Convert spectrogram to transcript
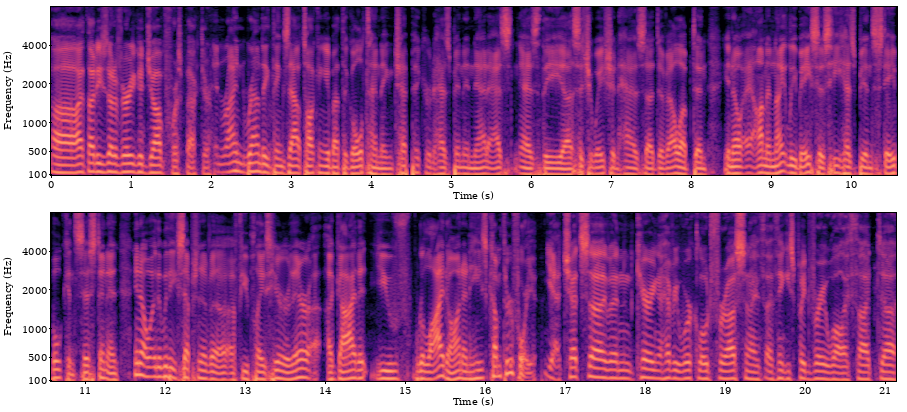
uh, I thought he's done a very good job for us back there. And Ryan, rounding things out, talking about the goaltending, Chet Pickard has been in net as as the uh, situation has uh, developed. And you know, on a nightly basis, he has been stable, consistent, and you know, with the exception of a, a few plays here or there, a, a, guy that you've relied on, and he's come through for you. Yeah, Chet's uh, been carrying a heavy workload for us, and I, I think he's played very well. I thought uh,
